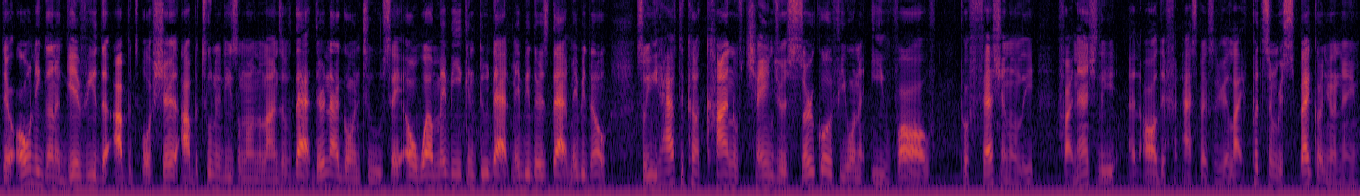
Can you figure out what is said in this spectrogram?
they're only going to give you the opp- or share opportunities along the lines of that. They're not going to say, "Oh, well, maybe you can do that. Maybe there's that. Maybe no." So you have to kind of change your circle if you want to evolve professionally, financially, and all different aspects of your life. Put some respect on your name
